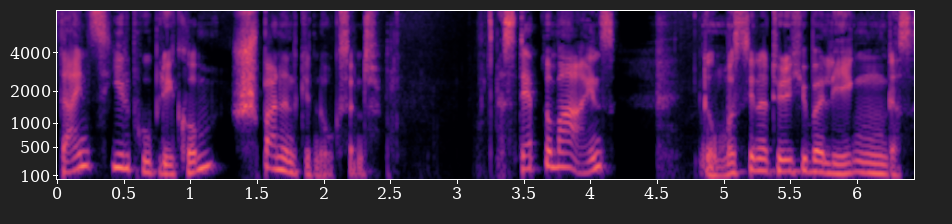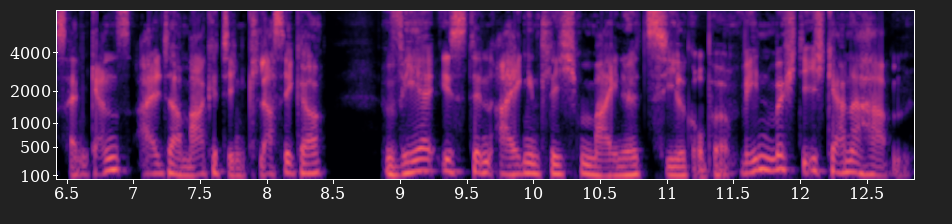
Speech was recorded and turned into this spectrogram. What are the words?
dein Zielpublikum spannend genug sind. Step Nummer eins, du musst dir natürlich überlegen, das ist ein ganz alter Marketing-Klassiker, wer ist denn eigentlich meine Zielgruppe? Wen möchte ich gerne haben?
